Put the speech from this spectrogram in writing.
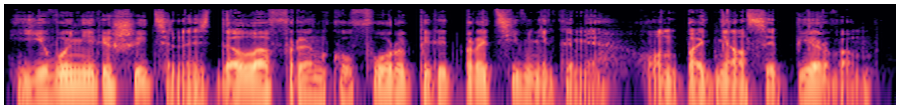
Его нерешительность дала Фрэнку фору перед противниками, он поднялся первым —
